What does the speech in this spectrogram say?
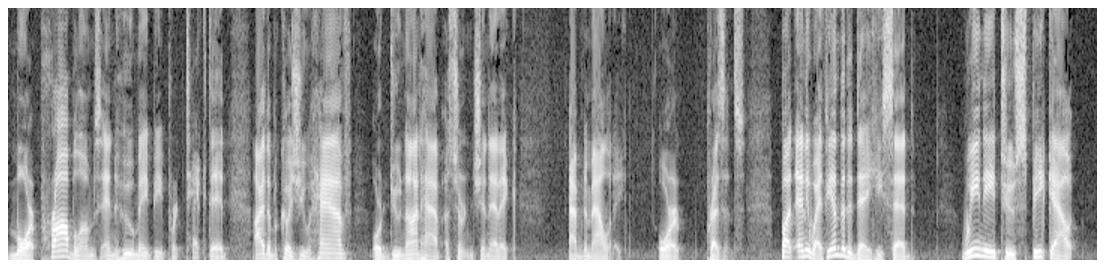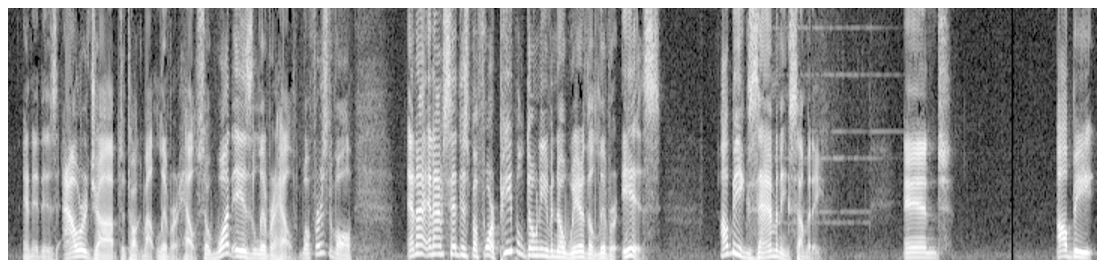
more problems and who may be protected either because you have or do not have a certain genetic abnormality or presence. But anyway, at the end of the day, he said, we need to speak out, and it is our job to talk about liver health. So, what is liver health? Well, first of all, and, I, and I've said this before, people don't even know where the liver is. I'll be examining somebody, and I'll be,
